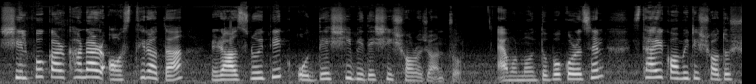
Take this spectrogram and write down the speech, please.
শিল্প কারখানার অস্থিরতা, রাজনৈতিক ও দেশি বিদেশি ষড়যন্ত্র। এমন মন্তব্য করেছেন স্থায়ী কমিটির সদস্য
